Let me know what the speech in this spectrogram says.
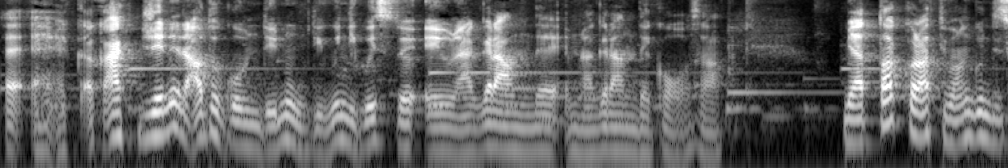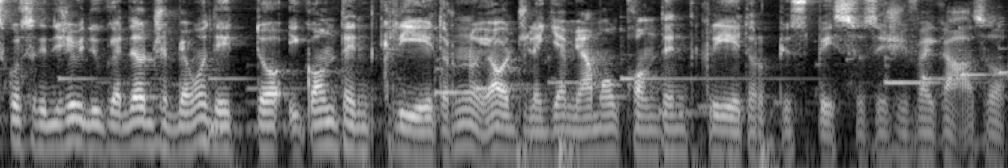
Eh, eh, ha generato contenuti, quindi questo è una grande, una grande cosa. Mi attacco un attimo anche un discorso che dicevi tu che oggi abbiamo detto i content creator. Noi oggi le chiamiamo content creator più spesso, se ci fai caso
